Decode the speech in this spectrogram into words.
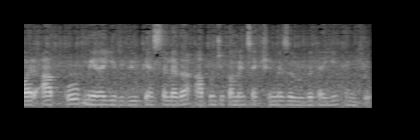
और आपको मेरा ये रिव्यू कैसा लगा, आप मुझे कमेंट सेक्शन में ज़रूर बताइए। थैंक यू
